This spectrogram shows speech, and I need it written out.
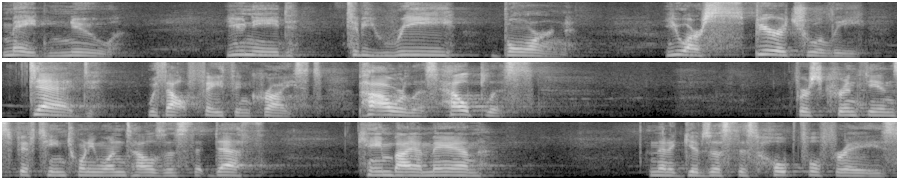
made new, you need to be reborn you are spiritually dead without faith in Christ, powerless, helpless. 1 Corinthians 15 21 tells us that death came by a man. And then it gives us this hopeful phrase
